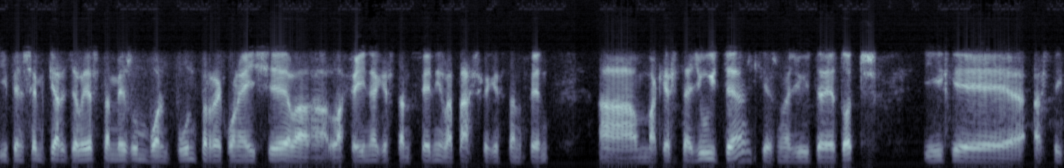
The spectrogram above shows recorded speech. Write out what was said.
i pensem que Argelers també és un bon punt per reconèixer la, la feina que estan fent i la tasca que estan fent amb aquesta lluita, que és una lluita de tots, i que estic,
